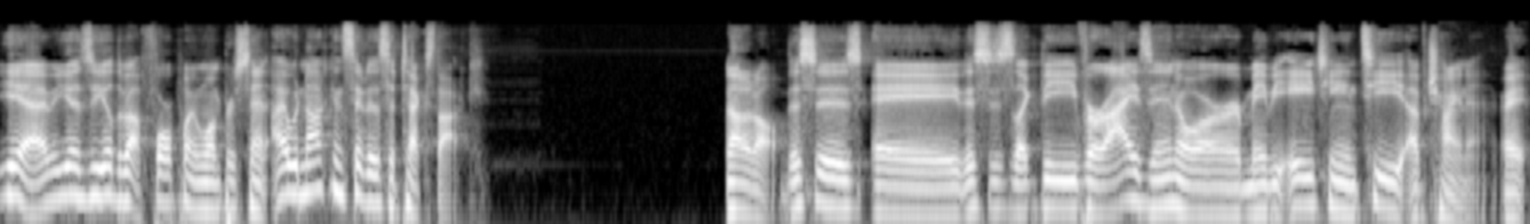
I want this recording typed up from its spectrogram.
Yeah, I mean, you guys yield about 4.1%. I would not consider this a tech stock. Not at all. This is a this is like the Verizon or maybe AT&T of China, right?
